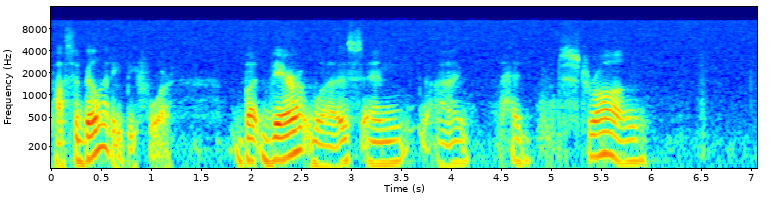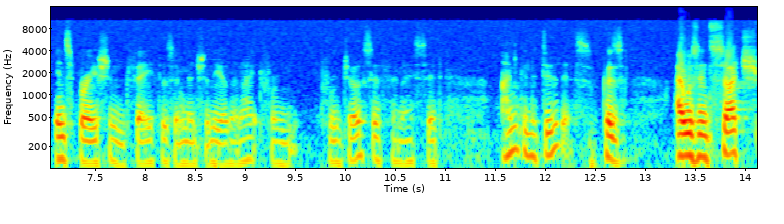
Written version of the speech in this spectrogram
possibility before. But there it was, and I had strong inspiration and faith, as I mentioned the other night, from, from Joseph. And I said, I'm going to do this. Because I was in such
